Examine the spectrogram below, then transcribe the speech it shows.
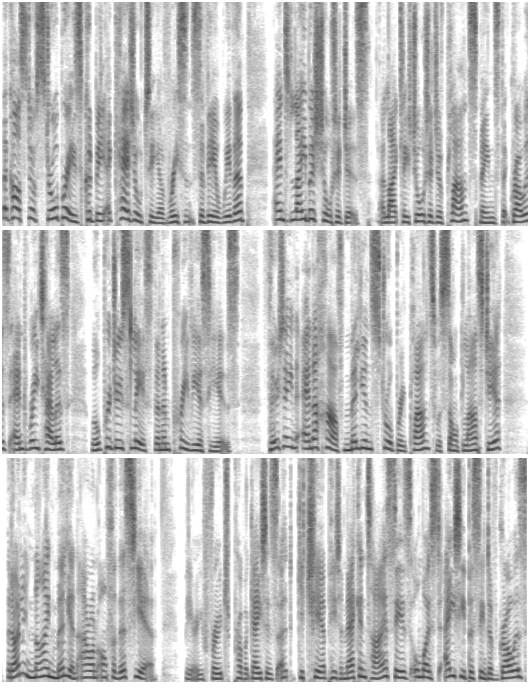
The cost of strawberries could be a casualty of recent severe weather and labour shortages. A likely shortage of plants means that growers and retailers will produce less than in previous years. 13.5 million strawberry plants were sold last year, but only 9 million are on offer this year. Berry fruit propagators chair Peter McIntyre says almost 80% of growers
